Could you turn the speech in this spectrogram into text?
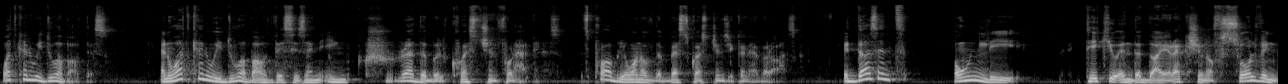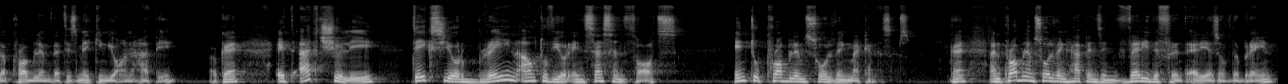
what can we do about this? And what can we do about this is an incredible question for happiness. It's probably one of the best questions you can ever ask. It doesn't only take you in the direction of solving the problem that is making you unhappy, okay? It actually takes your brain out of your incessant thoughts into problem solving mechanisms. Okay? And problem solving happens in very different areas of the brain.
